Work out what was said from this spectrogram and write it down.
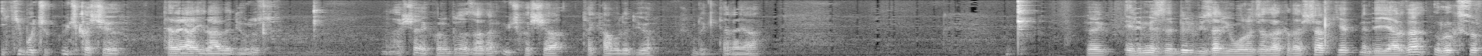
iki buçuk üç kaşığı tereyağı ilave ediyoruz. Yani aşağı yukarı bu da zaten üç kaşığa tekabül ediyor. Şuradaki tereyağı. Ve elimizle bir güzel yoğuracağız arkadaşlar. Yetmediği yerde ılık su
